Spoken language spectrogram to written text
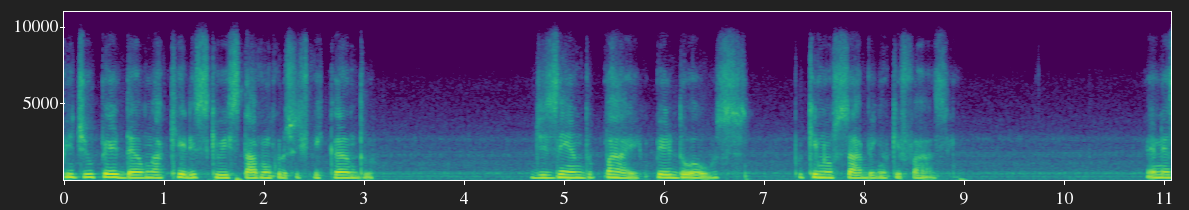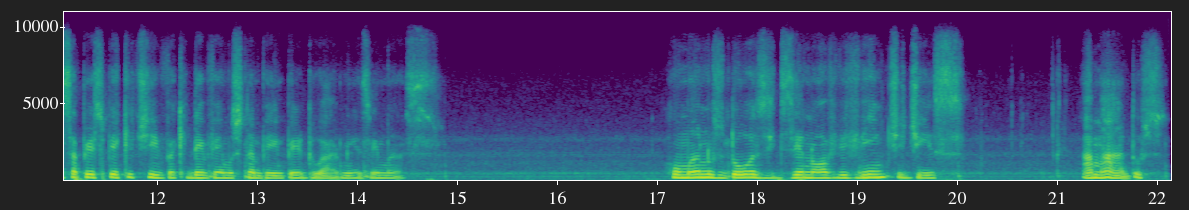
pediu perdão àqueles que o estavam crucificando, dizendo: Pai, perdoa-os porque não sabem o que fazem. É nessa perspectiva que devemos também perdoar, minhas irmãs. Romanos 12, 19 e 20 diz: Amados,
